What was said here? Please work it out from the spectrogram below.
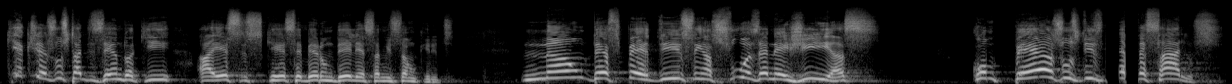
O que é que Jesus está dizendo aqui a esses que receberam dele essa missão, queridos? Não desperdicem as suas energias com pesos desnecessários.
